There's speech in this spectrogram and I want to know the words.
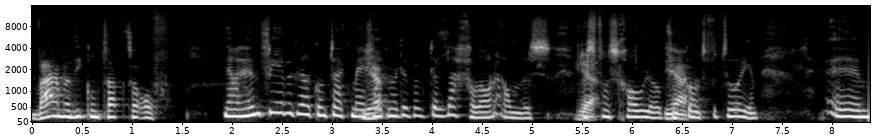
Waren er die contacten of... Nou, Humphrey heb ik wel contact mee Ja. gehad, maar dat, dat lag gewoon anders. Dat Ja. was van school ook, van Ja. het conservatorium. Ehm,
